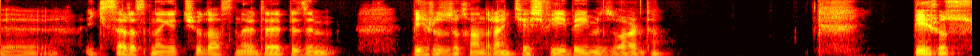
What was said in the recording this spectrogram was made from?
Ee, ikisi arasında geçiyordu aslında. Bir de bizim Bihruz'u kandıran Keşfi Bey'imiz vardı. Bihruz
